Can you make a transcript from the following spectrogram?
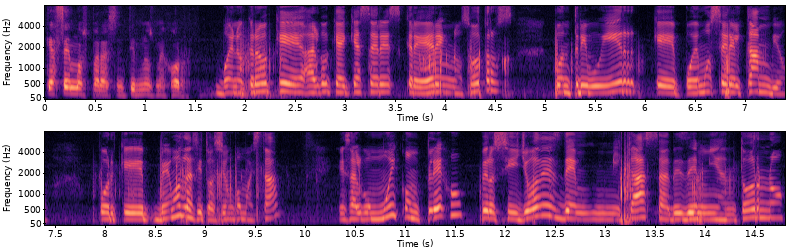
¿Qué hacemos para sentirnos mejor? Bueno, creo que algo que hay que hacer es creer en nosotros, contribuir que podemos ser el cambio, porque vemos la situación como está. Es algo muy complejo, pero si yo desde mi casa, desde mi entorno,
